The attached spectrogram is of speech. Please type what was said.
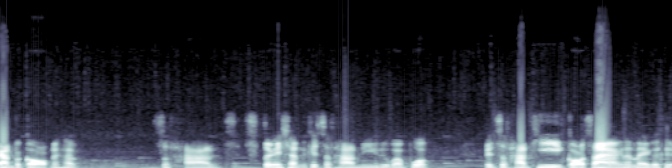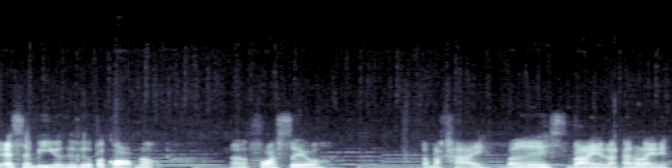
การประกอบนะครับ สถาน station คือสถานีหรือว่าพวกเป็นสถานที่ก่อสร้างนั่นแหละก็คือ assembly ก็คือคือประกอบเนาะ for sale สำหรับขายบายบายราคาเท่าไหร่เนี่ย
